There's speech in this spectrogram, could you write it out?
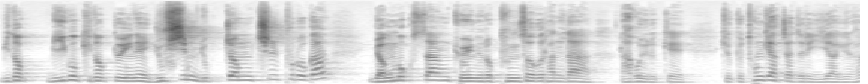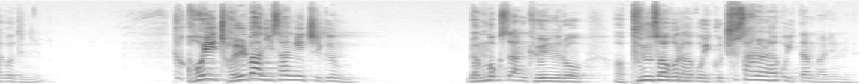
미국, 미국 기독교인의 66.7%가 명목상 교인으로 분석을 한다라고 이렇게 기독교 통계학자들이 이야기를 하거든요. 그러니까 거의 절반 이상이 지금 명목상 교인으로 어, 분석을 하고 있고 추산을 하고 있단 말입니다.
